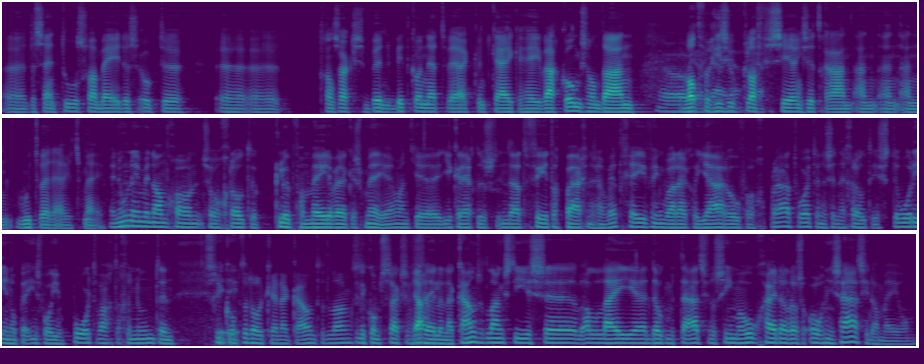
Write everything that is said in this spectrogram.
Ja. Er zijn tools waarmee je dus ook de transacties binnen het Bitcoin-netwerk kunt kijken. Hey, waar komen ze vandaan? Oh, Wat ja, voor risicoclassificering ja, zit eraan? En, en, en moeten wij daar iets mee? En hoe neem je dan gewoon zo'n grote club van medewerkers mee? Hè? Want je, je krijgt dus inderdaad 40 pagina's aan wetgeving waar eigenlijk al jaren over gepraat wordt. En er zit een grote historie en opeens word je een poortwachter genoemd. En Misschien komt er nog een keer een accountant langs. En er komt straks een vervelende accountant langs die is uh, allerlei uh, documentatie wil zien. Maar hoe ga je daar als organisatie dan mee om?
